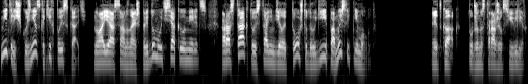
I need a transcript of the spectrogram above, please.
Митрич, кузнец, каких поискать. Ну а я, сам знаешь, придумывать всякое умелец. А раз так, то и станем делать то, что другие помыслить не могут. Это как? Тут же насторожился ювелир.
